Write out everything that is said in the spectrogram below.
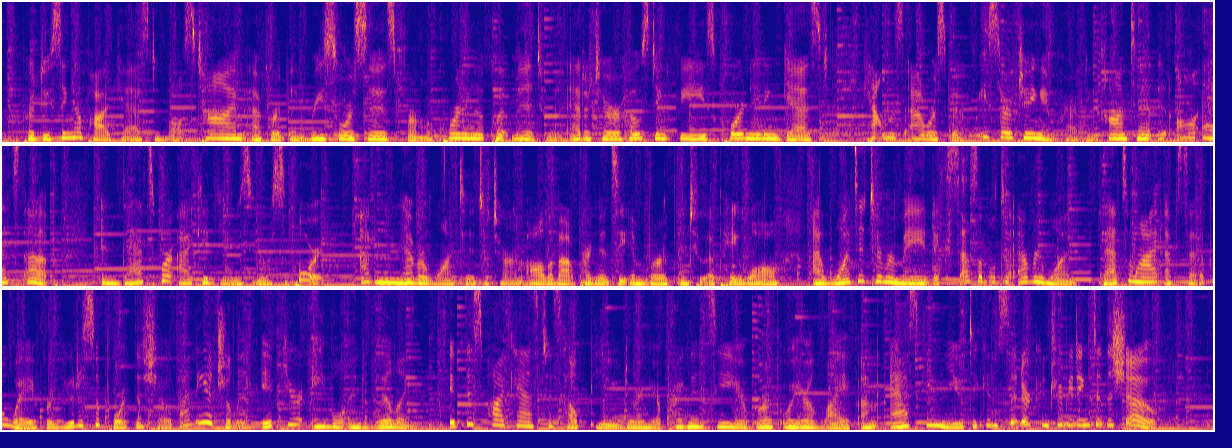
producing a podcast involves time, effort, and resources from recording equipment to an editor, hosting fees, coordinating guests, countless hours spent researching and crafting content. It all adds up. And that's where I could use your support. I've never wanted to turn all about pregnancy and birth into a paywall. I want it to remain accessible to everyone. That's why I've set up a way for you to support the show financially if you're able and willing. If this podcast has helped you during your pregnancy, your birth, or your life, I'm asking you to consider contributing to the show.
